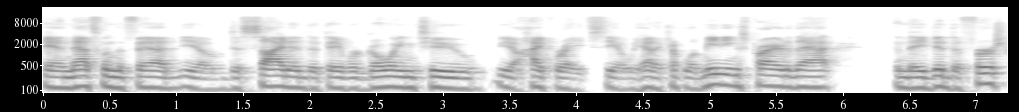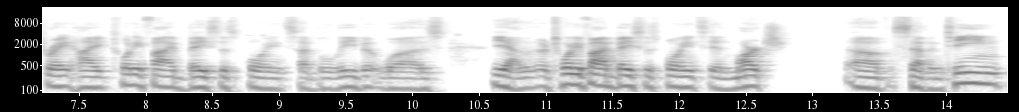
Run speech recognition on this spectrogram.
and that's when the Fed, you know, decided that they were going to, you know, hike rates. You know, we had a couple of meetings prior to that, and they did the first rate hike, 25 basis points, I believe it was yeah, 25 basis points in March of 17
